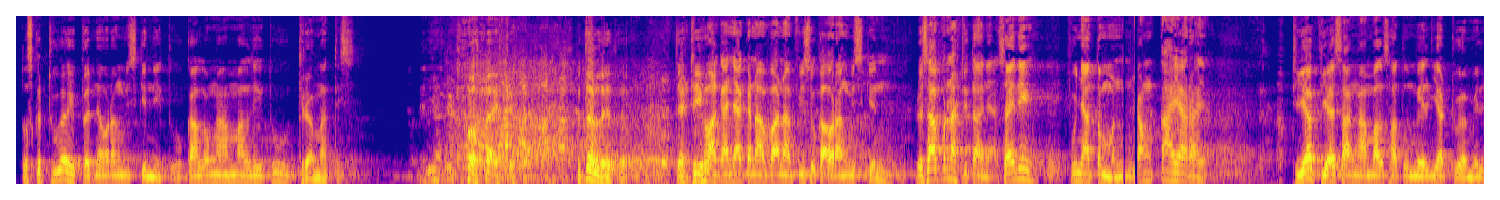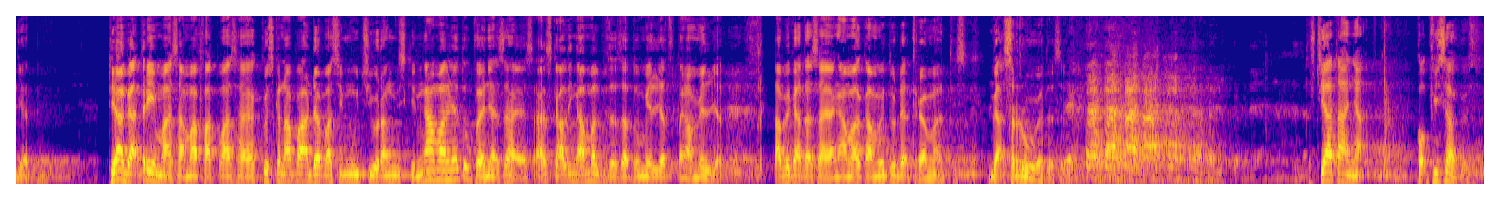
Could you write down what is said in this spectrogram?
Terus kedua hebatnya orang miskin itu kalau ngamal itu dramatis. oh, itu. Betul itu. Jadi makanya kenapa Nabi suka orang miskin. Loh, saya pernah ditanya, saya ini punya teman yang kaya raya. Dia biasa ngamal satu miliar, dua miliar. Dia nggak terima sama fatwa saya, Gus kenapa anda masih muji orang miskin? Ngamalnya tuh banyak saya, saya sekali ngamal bisa satu miliar, setengah miliar. Tapi kata saya, ngamal kamu itu tidak dramatis, nggak seru kata saya. Terus dia tanya, kok bisa Gus?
